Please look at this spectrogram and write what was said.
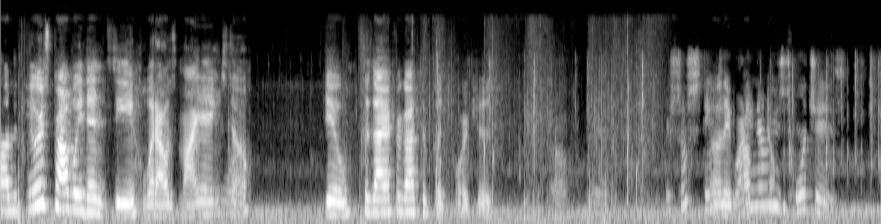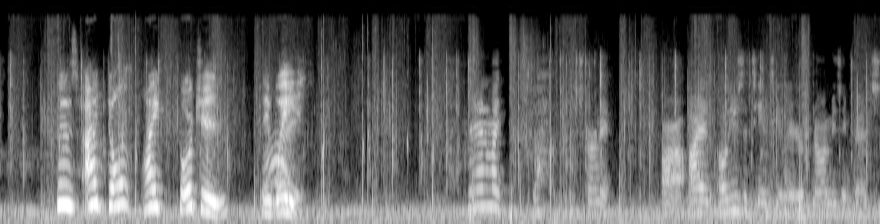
Uh, the viewers probably didn't see what I was mining, so. Ew, because I forgot to put torches. Oh, yeah. You're so stinky. Oh, Why do you never don't. use torches? Because I don't like torches. They Why? waste. Man, my. Ugh, darn it. Uh, I, I'll use the TNT later. For now, I'm using beds.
